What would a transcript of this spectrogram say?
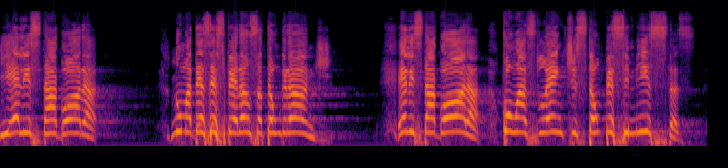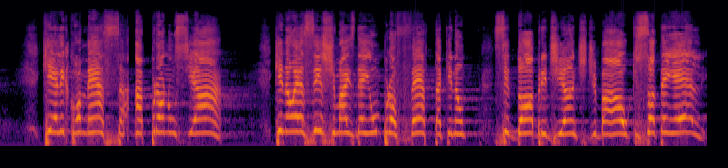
E ele está agora numa desesperança tão grande. Ele está agora com as lentes tão pessimistas que ele começa a pronunciar que não existe mais nenhum profeta que não se dobre diante de Baal, que só tem ele.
